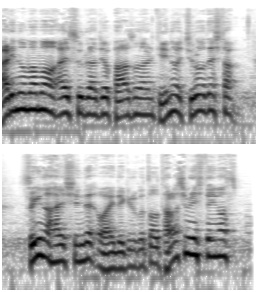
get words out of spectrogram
ありのままを愛するラジオパーソナリティの一郎でした。次の配信でお会いできることを楽しみにしています。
